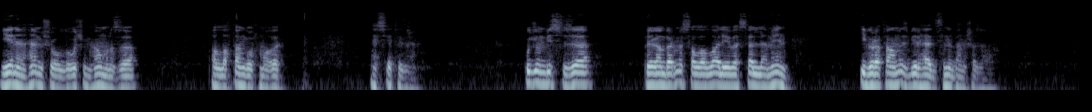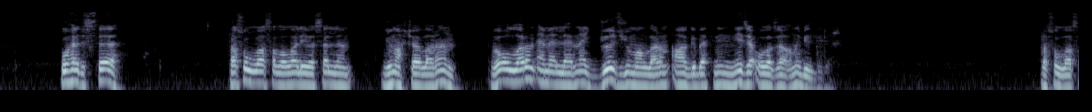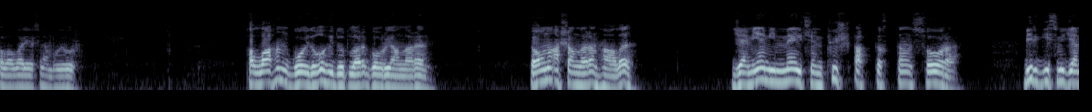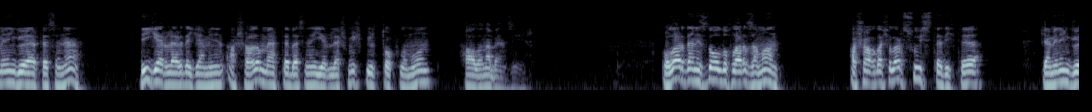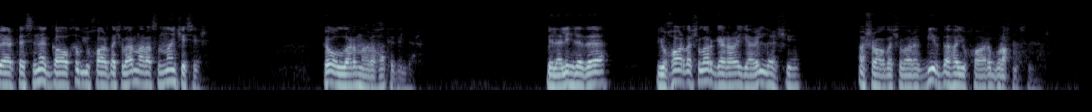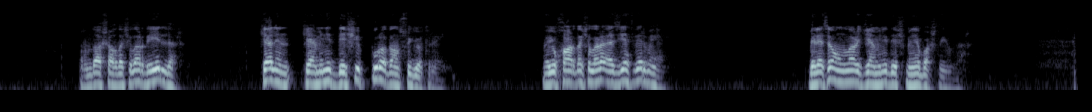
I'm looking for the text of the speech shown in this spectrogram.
yenə həmişə olduğu kimi hamınıza Allahdan qorxmağı nəsiyyət edirəm. Bugün biz sizə Peyğəmbərimiz sallallahu aleyhi və səlləmin ibratamiz bir hədisini danışacaq. Bu hədisdə Rasulullah sallallahu aleyhi və səlləm günahkarların və onların əməllərinə göz yumanların aqibətinin necə olacağını bildirir. Rasulullah sallallahu aleyhi ve sellem buyurur. Allahın qoyduğu hüdudları qoruyanların və onu aşanların halı gəmiyə minmək üçün püş atdıqdan sonra bir qismi gəminin göyərtəsinə, digərləri də gəminin aşağı mərtəbəsinə yerləşmiş bir toplumun halına bənzəyir. Onlar dənizdə olduqları zaman aşağıdakılar su istədikdə gəminin göyərtəsinə qalxıb yuxarıdakıların arasından keçir və onları narahat edirlər. Beləliklə də yuxarıdakılar qərara gəlirlər ki, aşağıdakıları bir daha yuxarı buraxmasınlar. Onda aşağıdakılar deyirlər, gəlin gəmini deşib buradan su götürək və yuxarıdakılara əziyyət verməyək. Beləcə onlar gəmini deşməyə başlayırlar.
